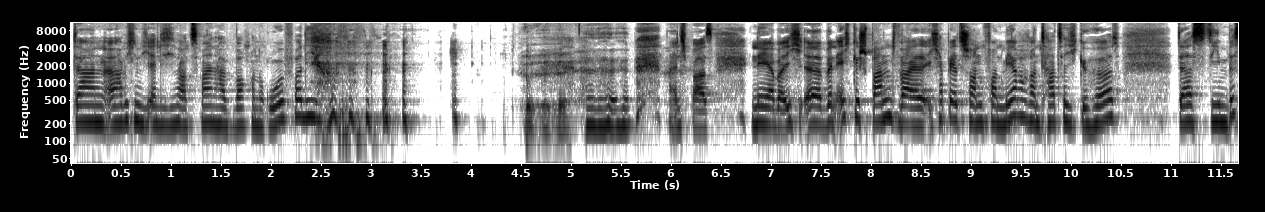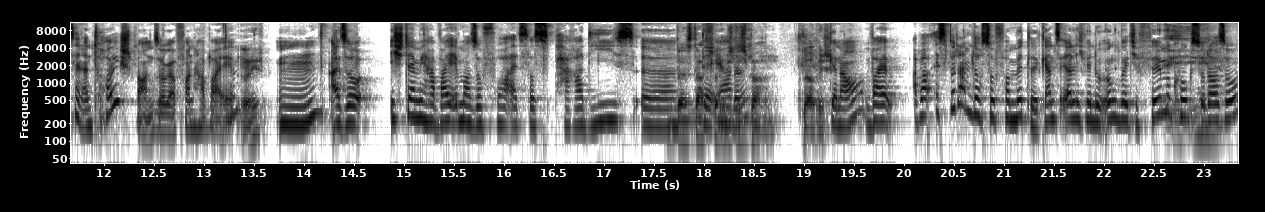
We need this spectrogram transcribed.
Dann äh, habe ich nämlich endlich mal zweieinhalb Wochen Ruhe vor dir. Nein, Spaß. Nee, aber ich äh, bin echt gespannt, weil ich habe jetzt schon von mehreren tatsächlich gehört, dass die ein bisschen enttäuscht waren sogar von Hawaii. Nicht? Also ich stelle mir Hawaii immer so vor als das Paradies äh, Das darfst der du nämlich Erde. nicht machen, glaube ich. Genau, weil, aber es wird einem doch so vermittelt. Ganz ehrlich, wenn du irgendwelche Filme guckst oder so,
